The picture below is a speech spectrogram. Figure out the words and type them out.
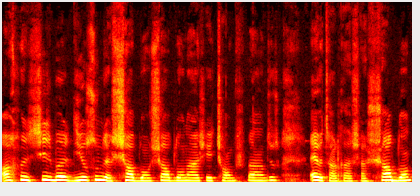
Ahmet siz böyle diyorsunuz ya şablon, şablon her şeyi çalmış falan diyorsunuz. Evet arkadaşlar şablon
